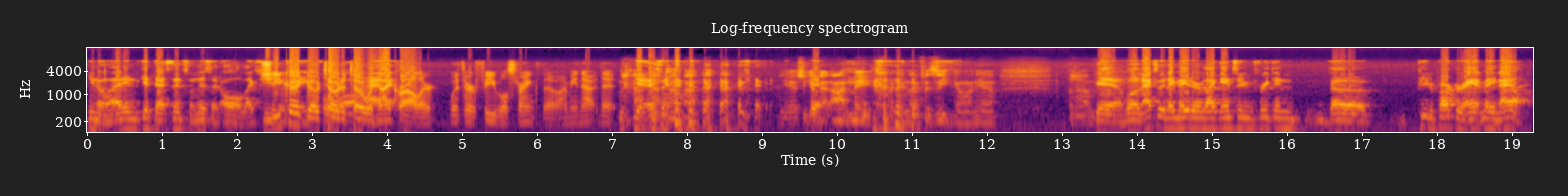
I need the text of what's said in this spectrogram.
You know, I didn't get that sense from this at all. Like she was could go toe to toe with badass. Nightcrawler with her feeble strength though i mean that that Yeah. Yeah, she got Yeah. that Aunt May freaking, physique going. Yeah. But, um, Yeah, well, actually, they made her like into freaking uh, Peter Parker, Aunt May now.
